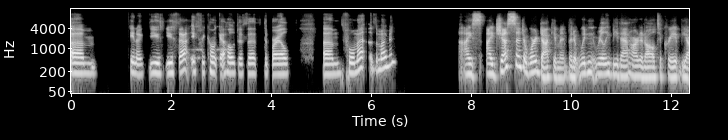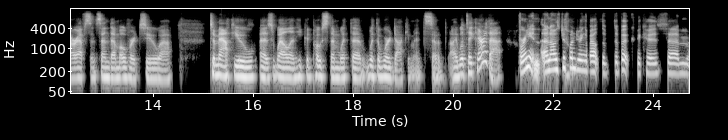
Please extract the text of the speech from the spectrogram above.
um, you know use use that if we can't get hold of the the braille um, format at the moment I, I just sent a Word document, but it wouldn't really be that hard at all to create BRFs and send them over to uh, to Matthew as well, and he could post them with the with the Word document. So I will take care of that. Brilliant. And I was just wondering about the, the book because um,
